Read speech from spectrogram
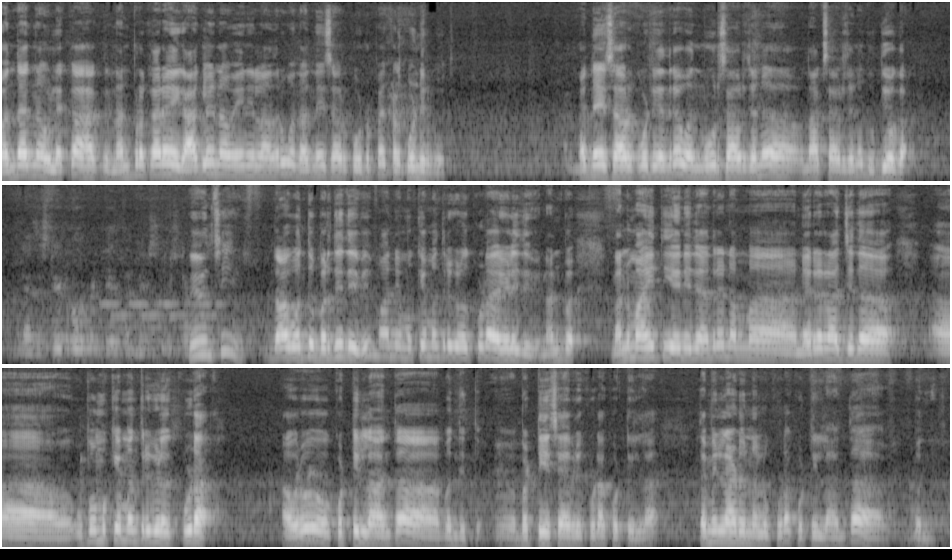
ಬಂದಾಗ ನಾವು ಲೆಕ್ಕ ಹಾಕ್ತೀವಿ. ನನ್ನ ಪ್ರಕಾರ ಈಗಾಗಲೇ ನಾವು ಏನಿಲ್ಲ ಅಂದರೂ ಒಂದು ಹದಿನೈದು ಸಾವಿರ ಕೋಟಿ ರೂಪಾಯಿ ಕಳ್ಕೊಂಡಿರ್ಬೋದು. ಹದಿನೈದು ಸಾವಿರ ಕೋಟಿ ಅಂದರೆ ಒಂದು ಮೂರು ಸಾವಿರ ಜನ ನಾಲ್ಕು ಸಾವಿರ ಜನದ ಉದ್ಯೋಗ. ವಿ ವಿಲ್ ಸಿ ನಾವಂತೂ ಬರೆದಿದ್ದೀವಿ ಮಾನ್ಯ ಮುಖ್ಯಮಂತ್ರಿಗಳು ಕೂಡ ಹೇಳಿದ್ದೀವಿ. ನನ್ನ ಬ ನನ್ನ ಮಾಹಿತಿ ಏನಿದೆ ಅಂದರೆ ನಮ್ಮ ನೆರೆ ರಾಜ್ಯದ ಉಪಮುಖ್ಯಮಂತ್ರಿಗಳು ಕೂಡ ಅವರು ಕೊಟ್ಟಿಲ್ಲ ಅಂತ ಬಂದಿತ್ತು. ಬಟ್ಟಿ ಸಾಹೇಬ್ರಿಗೆ ಕೂಡ ಕೊಟ್ಟಿಲ್ಲ ತಮಿಳ್ನಾಡಿನಲ್ಲೂ ಕೂಡ ಕೊಟ್ಟಿಲ್ಲ ಅಂತ ಬಂದಿತ್ತು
